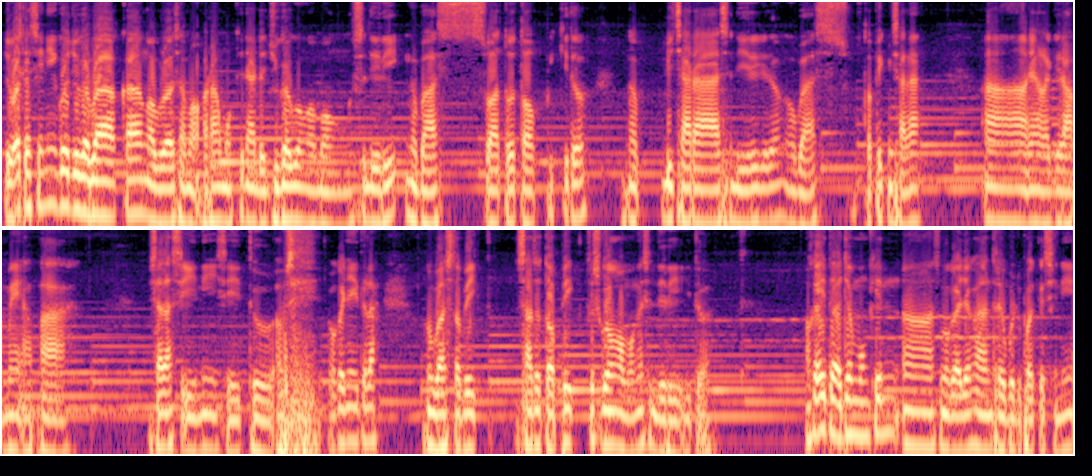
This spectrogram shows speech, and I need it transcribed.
Di podcast ini gue juga bakal ngobrol sama orang. Mungkin ada juga gue ngomong sendiri, ngebahas suatu topik gitu, ngebicara sendiri gitu, ngebahas topik misalnya uh, yang lagi rame apa, misalnya si ini, si itu, apa sih? Pokoknya itulah ngebahas topik satu topik, terus gue ngomongnya sendiri gitu. Oke itu aja mungkin uh, semoga aja kalian terhibur di podcast ini.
